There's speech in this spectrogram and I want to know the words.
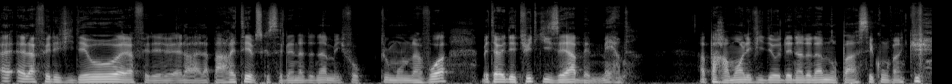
elle, a fait des vidéos, elle a fait des, elle a, elle a pas arrêté parce que c'est Lena Dunham, mais il faut que tout le monde la voit. Mais t'avais des tweets qui disaient ah ben merde. Apparemment, les vidéos de Lena Dunham n'ont pas assez convaincu.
